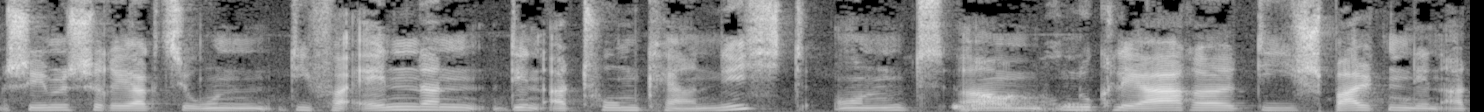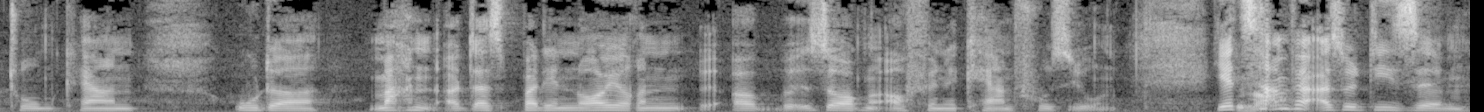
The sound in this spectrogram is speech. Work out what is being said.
chemische Reaktionen, die verändern den Atomkern nicht und genau. ähm, nukleare, die spalten den Atomkern oder machen das bei den neueren äh, sorgen auch für eine Kernfusion. Jetzt genau. haben wir also diese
